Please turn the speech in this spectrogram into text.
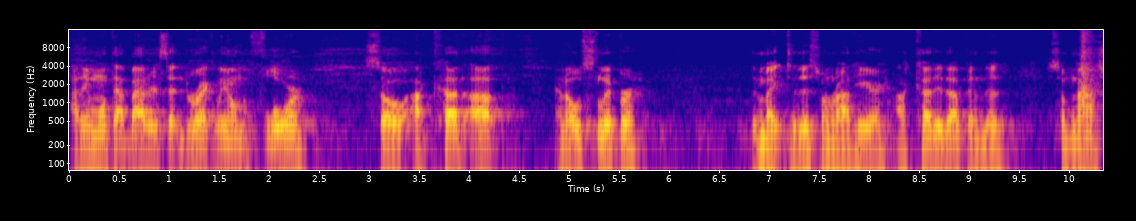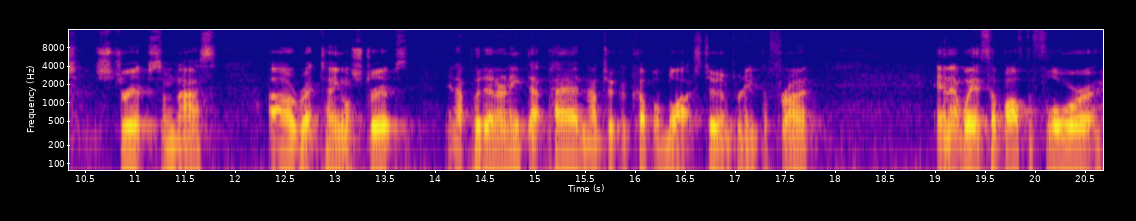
I didn't want that battery sitting directly on the floor. So I cut up an old slipper, the mate to this one right here. I cut it up into some nice strips, some nice uh, rectangle strips, and I put it underneath that pad and I took a couple blocks too underneath the front. And that way it's up off the floor.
